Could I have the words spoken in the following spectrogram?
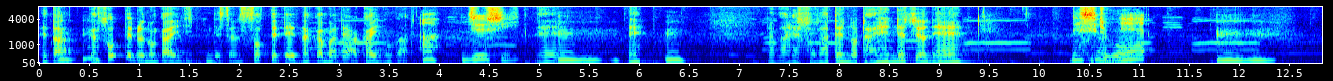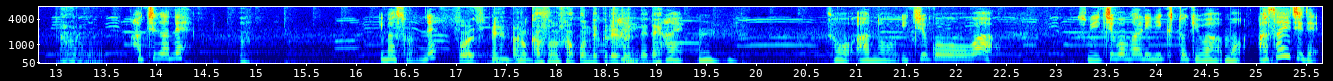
ヘタが反ってるのがいいんですよね。反ってて中まで赤いのが。あジューシー。ね、うんねうん。うん。でもあれ育てるの大変ですよねですよね。うんうん。あの蜂がね、いますもんね。そうですね、うんうんあの花粉運んでくれるんでね、はい。はいうんうん。そうあのいちごはそのいちご狩りに行くときはもう朝一で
